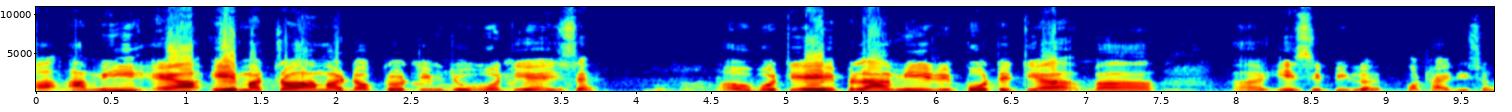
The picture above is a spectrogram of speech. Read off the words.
আমি এইমাত্ৰ আমাৰ ডক্টৰ টীমটো উভতি আহিছে। আৰু উভতি আহি পেলাই আমি ৰিপৰ্ট এতিয়া এ চি পিলৈ পঠাই দিছোঁ।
